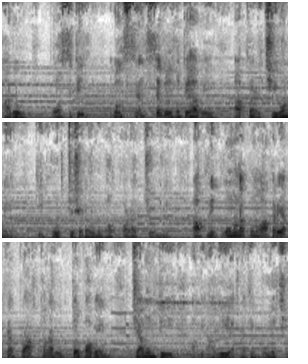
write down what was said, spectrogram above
আরও পজিটিভ এবং সেন্সেবল হতে হবে আপনার জীবনে কি ঘটছে সেটা অনুভব করার জন্য। আপনি কোনো না কোনো আকারে আপনার প্রার্থনার উত্তর পাবেন, যেমনটি আমি আগেই আপনাকে বলেছি।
